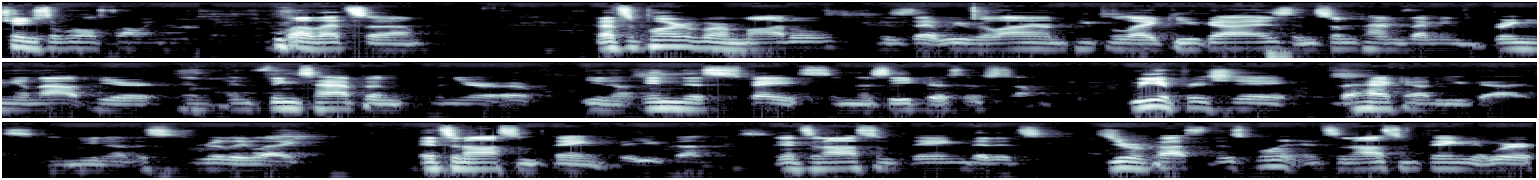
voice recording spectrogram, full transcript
changed the world we know. Well, that's uh, that's a part of our model is that we rely on people like you guys, and sometimes that means bringing them out here, and, and things happen when you're uh, you know in this space in this ecosystem. We appreciate the heck out of you guys, and you know this is really like it's an awesome thing that you've done this. It's an awesome thing that it's zero cost at this point. It's an awesome thing that we're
